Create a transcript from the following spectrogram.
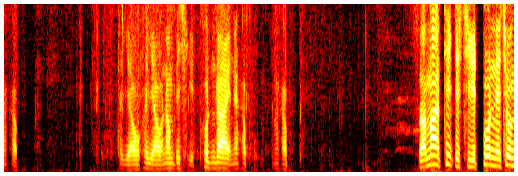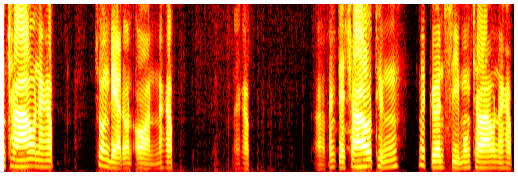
นะครับเขย่าเขย่านำไปฉีดพ่นได้นะครับนะครับ สามารถที่จะฉีดพ่นในช่วงเช้านะครับ ช่วงแดดอ่อนๆนะครับนะครับตั้งแต่เช้าถึงไม่เกิน4โมงเช้านะครับ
